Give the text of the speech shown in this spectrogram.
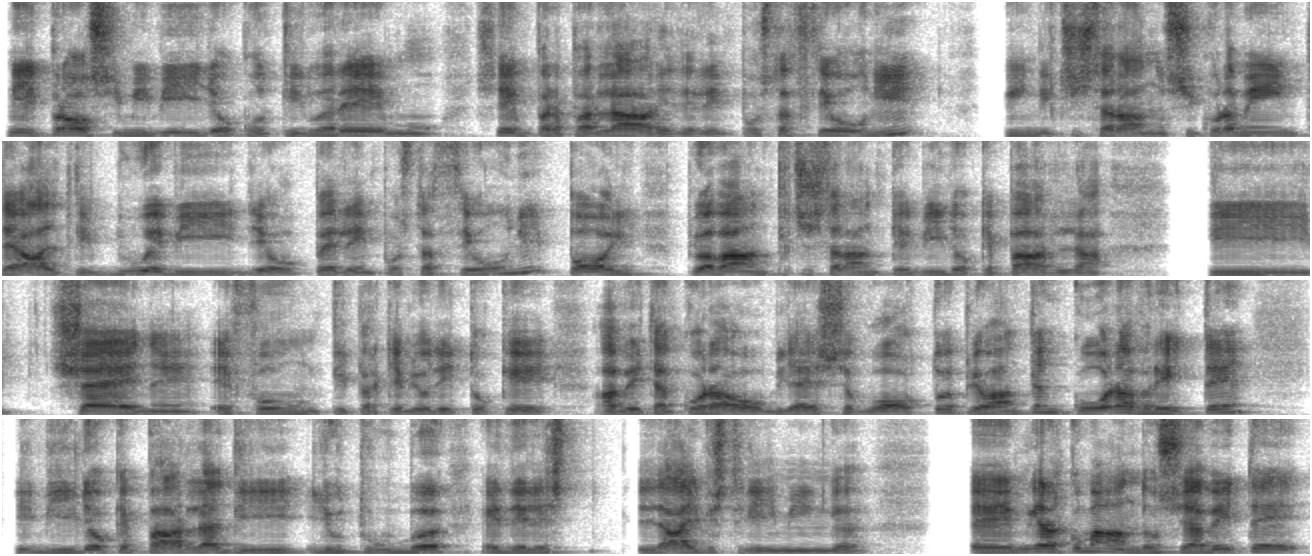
Nei prossimi video continueremo sempre a parlare delle impostazioni, quindi ci saranno sicuramente altri due video per le impostazioni, poi più avanti ci sarà anche il video che parla di scene e fonti perché vi ho detto che avete ancora OBS vuoto e più avanti ancora avrete il video che parla di YouTube e delle live streaming. Eh, mi raccomando, se avete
